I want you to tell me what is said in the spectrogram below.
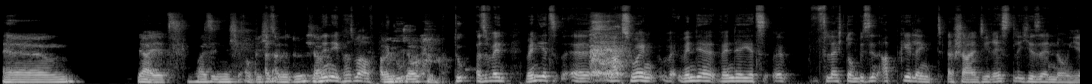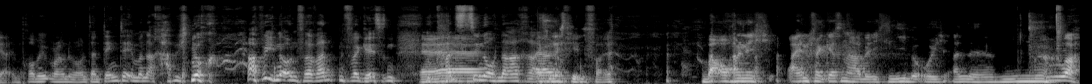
Ähm, ja, jetzt weiß ich nicht, ob ich Also, alle durch habe. nee, nee, pass mal auf. Aber ich glaube schon. Du, also wenn, wenn jetzt äh, Max Wang, wenn der, wenn der jetzt äh, vielleicht noch ein bisschen abgelenkt erscheint, die restliche Sendung hier im Promi Roundaround, dann denkt er immer nach, habe ich noch, habe ich noch einen Verwandten vergessen? Du Äh, kannst sie noch nachreichen ja, auf richtig. jeden Fall. Aber auch wenn ich einen vergessen habe, ich liebe euch alle.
